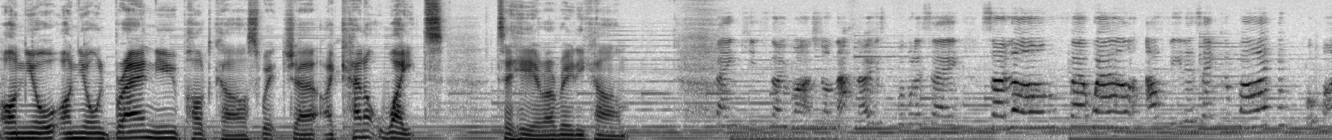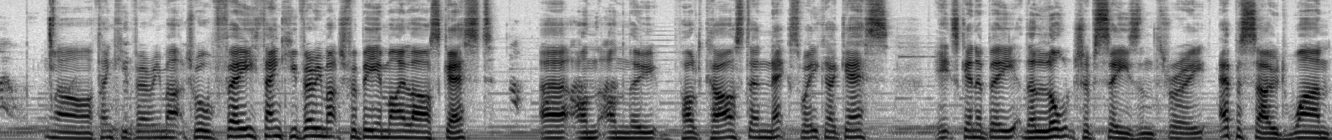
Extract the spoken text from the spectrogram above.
on your on your brand new podcast, which uh, I cannot wait to hear. I really can't. Thank you so much. And on that note, we're gonna say so long, farewell, auf Wiedersehen, goodbye. Oh, thank you very much. Well, Fee, thank you very much for being my last guest uh, on on the podcast. And next week, I guess it's going to be the launch of season three, episode one,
